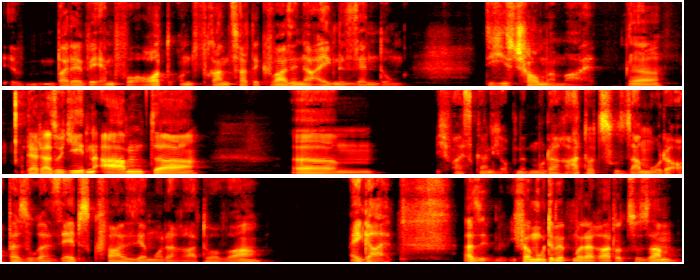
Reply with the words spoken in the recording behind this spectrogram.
äh, bei der WM vor Ort und Franz hatte quasi eine eigene Sendung. Die hieß Schauen wir mal. ja, Der hat also jeden Abend da, ähm, ich weiß gar nicht, ob mit dem Moderator zusammen oder ob er sogar selbst quasi der Moderator war. Egal. Also ich vermute mit Moderator zusammen.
